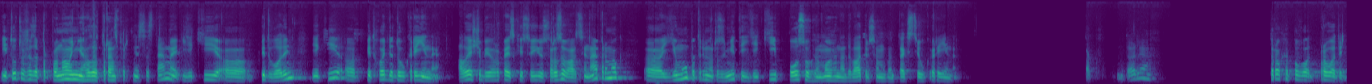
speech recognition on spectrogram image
І тут вже запропоновані газотранспортні системи, які е, підводень, які е, підходять до України. Але щоб Європейський Союз розвивав цей напрямок, е, йому потрібно розуміти, які послуги може надавати в цьому контексті Україна. Так, далі. Трохи проводень.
